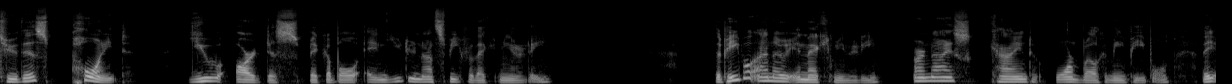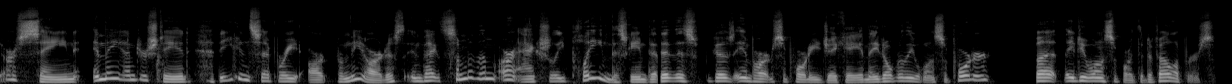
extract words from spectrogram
to this point, you are despicable and you do not speak for that community. The people I know in that community are nice, kind, warm, welcoming people. They are sane and they understand that you can separate art from the artist. In fact, some of them are actually playing this game that, that this goes in part to support EJK and they don't really want to support her, but they do want to support the developers.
